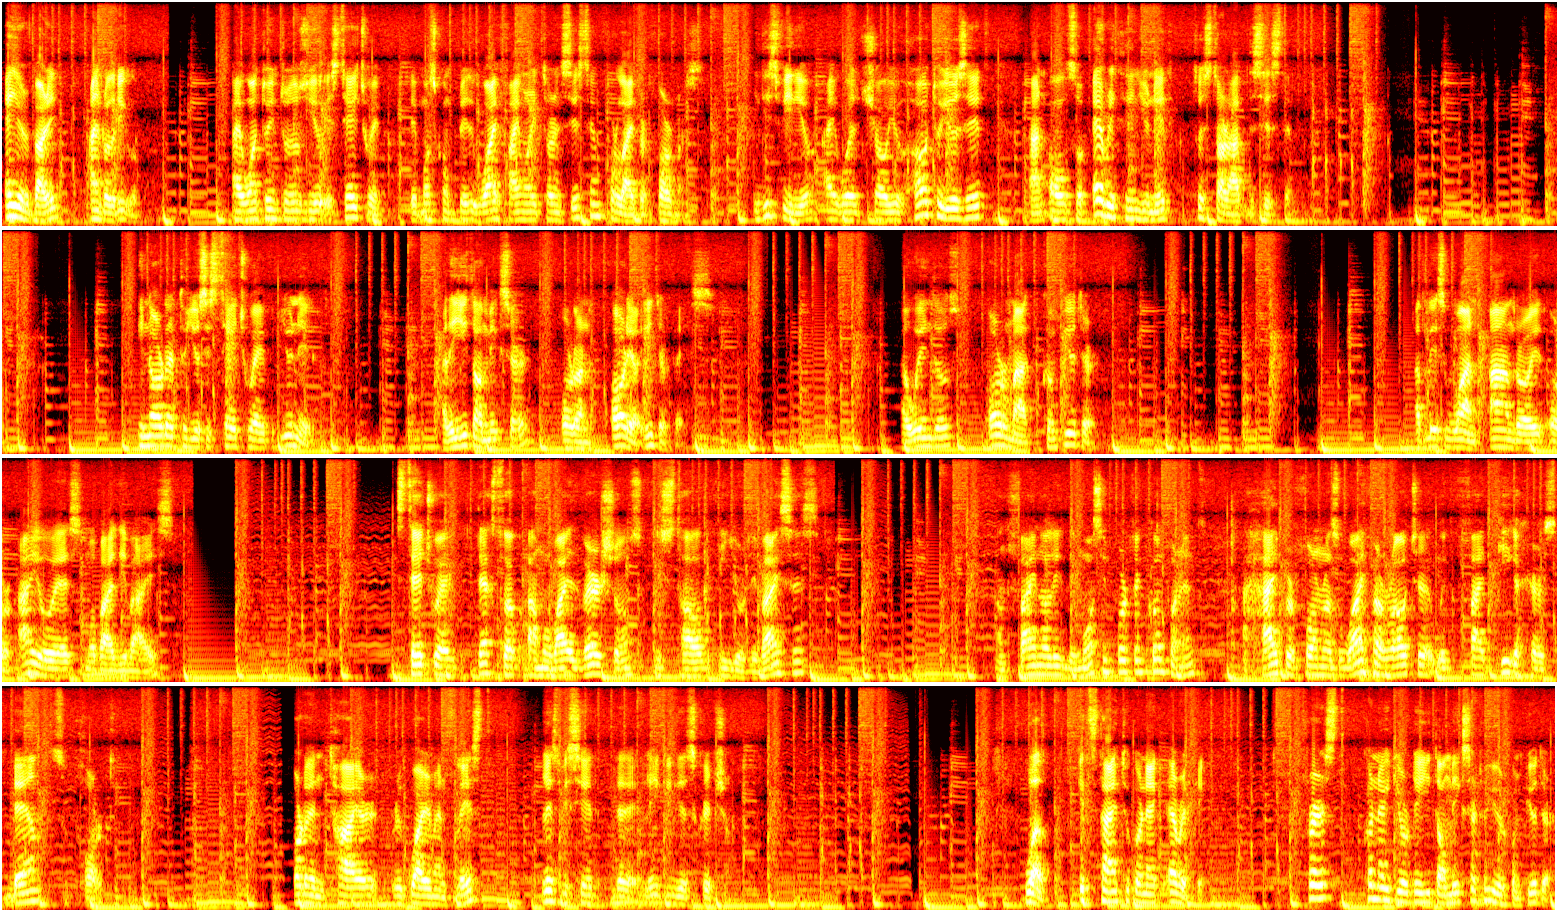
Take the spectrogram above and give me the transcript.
Hey everybody, I'm Rodrigo. I want to introduce you StageWave, the most complete Wi-Fi monitoring system for live performance. In this video, I will show you how to use it and also everything you need to start up the system. In order to use StageWave, you need a digital mixer or an audio interface, a Windows or Mac computer, at least one Android or iOS mobile device, StageWave desktop and mobile versions installed in your devices, and finally the most important component, a high-performance Wi-Fi router with 5 GHz band support. For the entire requirement list, please visit the link in the description. Well, it's time to connect everything. First, connect your digital mixer to your computer.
